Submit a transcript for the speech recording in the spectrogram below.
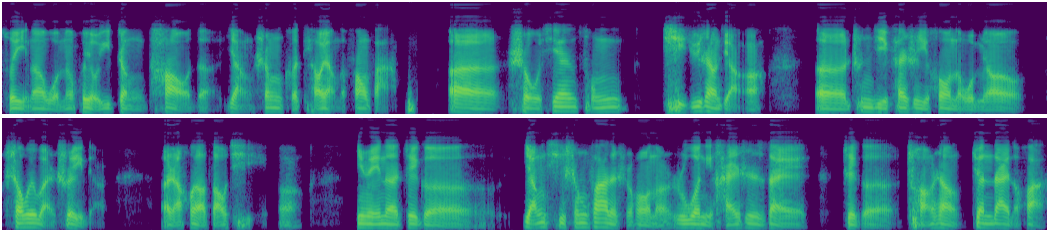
所以呢，我们会有一整套的养生和调养的方法。呃，首先从起居上讲啊，呃，春季开始以后呢，我们要稍微晚睡一点，啊，然后要早起啊，因为呢，这个阳气生发的时候呢，如果你还是在这个床上倦怠的话，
